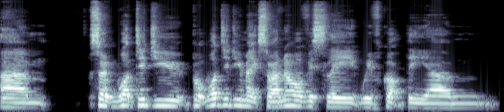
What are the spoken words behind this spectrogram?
Um, so what did you? But what did you make? So I know obviously we've got the um,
